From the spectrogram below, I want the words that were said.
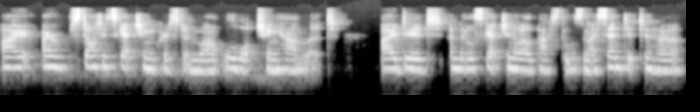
I I started sketching Kristin while, while watching Hamlet. I did a little sketch in oil pastels and I sent it to her.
